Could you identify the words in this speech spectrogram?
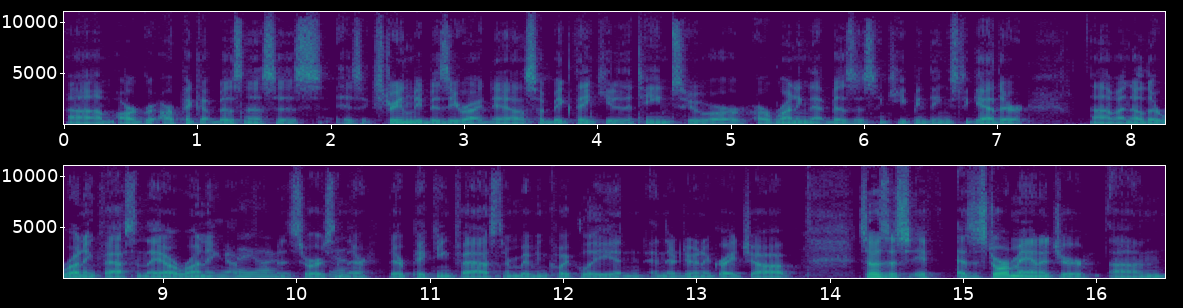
Um, our our pickup business is is extremely busy right now so big thank you to the teams who are are running that business and keeping things together um, I know they're running fast and they are running. I've, are, been in stores and they're they're picking fast. They're moving quickly and, and they're doing a great job. So as a, if as a store manager, um,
